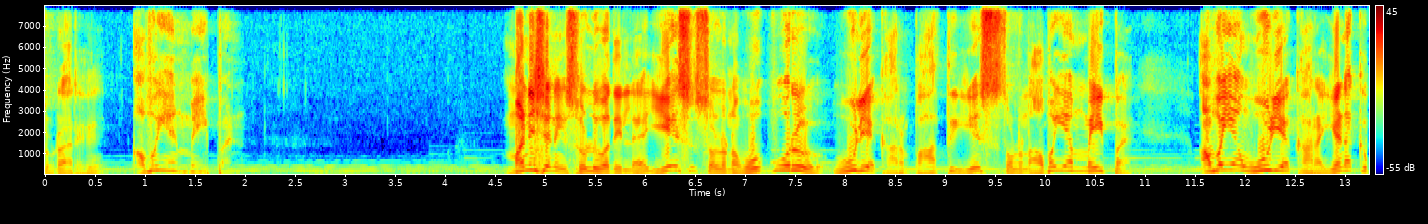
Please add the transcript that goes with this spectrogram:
சொல்றாரு அவன் என் மெய்ப்பன் மனுஷனை சொல்லுவதில்லை இயேசு சொல்லணும். ஒவ்வொரு ஊழியக்காரன் பார்த்து இயேசு சொல்லணும். அவன் என் மெய்ப்பன்? அவன் என் ஊழியக்காரன்? எனக்கு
